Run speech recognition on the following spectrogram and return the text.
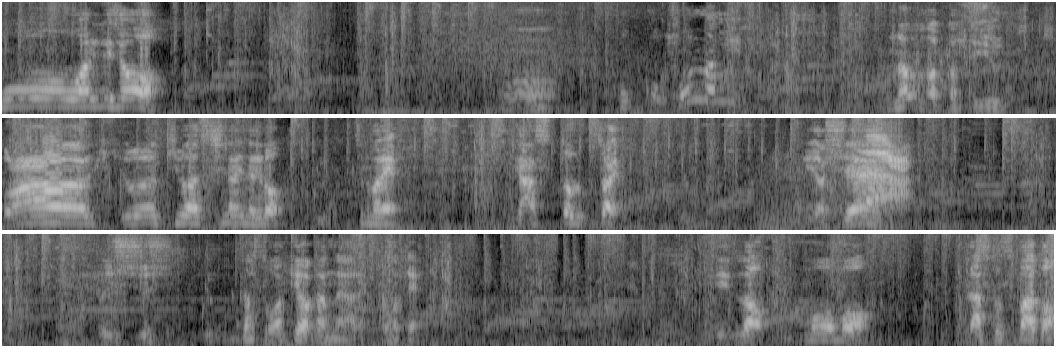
もう終わりでしょう。うん。ここそんなに長かったっていうわあ気はしないんだけど。ちょっと待て。ガスト打っとい。よっしゃよしよし。ガストわけわかんないあれ。ちょっと待って。いくぞ。もうもうラストスパート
